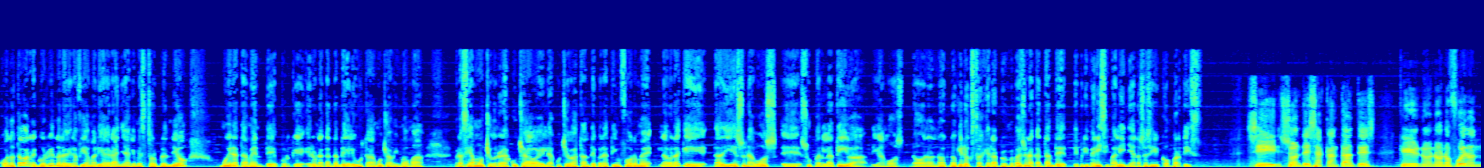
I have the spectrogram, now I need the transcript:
Cuando estaba recorriendo la biografía de María Graña, que me sorprendió muy gratamente, porque era una cantante que le gustaba mucho a mi mamá, pero hacía mucho que no la escuchaba y la escuché bastante para este informe. La verdad que Daddy es una voz eh, superlativa, digamos, no, no, no, no quiero exagerar, pero me parece una cantante de primerísima línea, no sé si compartís. Sí, son de esas cantantes que no, no, no fueron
